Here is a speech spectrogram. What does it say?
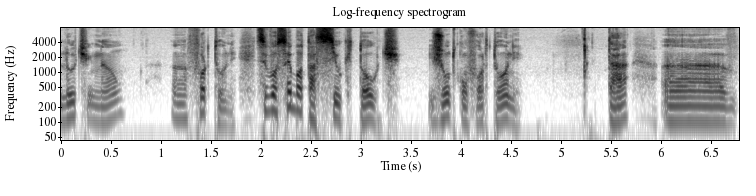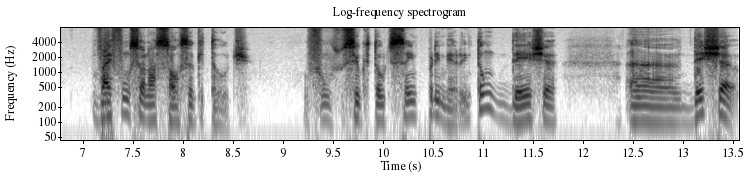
Looting não. Uh, Fortune. Se você botar Silk Touch junto com Fortune, tá? Uh, vai funcionar só o Silk Touch o Silk Touch sempre primeiro. Então deixa, uh, deixa,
